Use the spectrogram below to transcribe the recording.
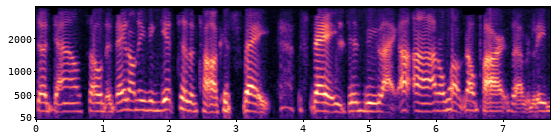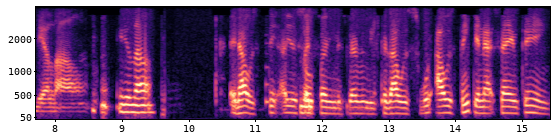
shut down so that they don't even get to the talking stage. Stage just be like, uh, uh I don't want no parts of it. Leave me alone. you know. And I was, th- it's so funny, Miss Beverly, because I was, I was thinking that same thing,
